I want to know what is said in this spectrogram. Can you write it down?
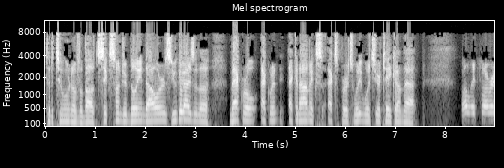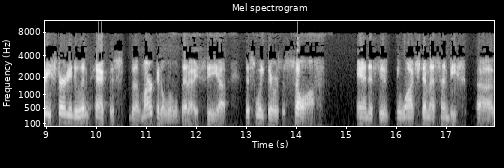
to the tune of about 600 billion dollars. You guys are the macro econ- economics experts. What, what's your take on that? Well, it's already starting to impact this, the market a little bit. I see. Uh, this week there was a sell-off, and if you, you watched MSNBC, uh,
